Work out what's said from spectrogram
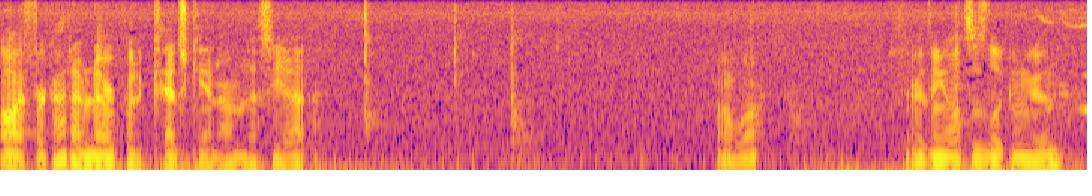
Oh, I forgot I've never put a catch can on this yet. Oh well. Everything else is looking good.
